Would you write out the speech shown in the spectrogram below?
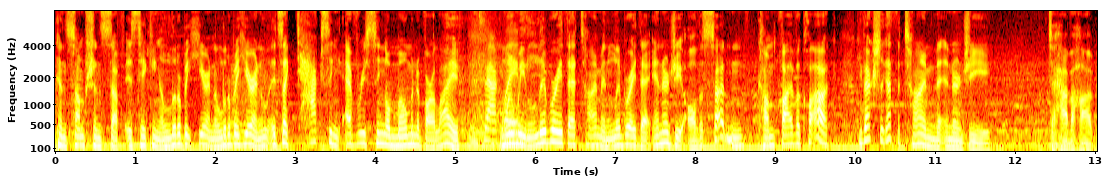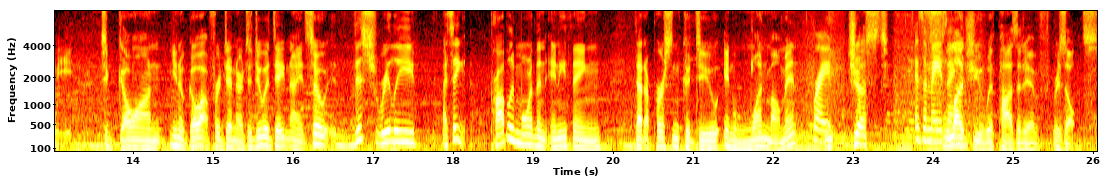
consumption stuff is taking a little bit here and a little bit here and it's like taxing every single moment of our life Exactly. when we liberate that time and liberate that energy all of a sudden come five o'clock you've actually got the time the energy to have a hobby to go on, you know, go out for dinner, to do a date night. So this really, I say, probably more than anything that a person could do in one moment, Right. Just Is amazing. flood you with positive results.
